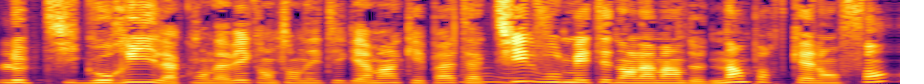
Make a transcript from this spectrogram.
le petit gorille là qu'on avait quand on était gamin qui est pas tactile. Vous le mettez dans la main de n'importe quel enfant.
